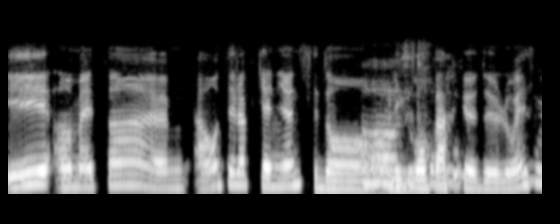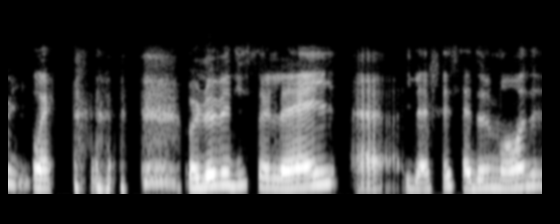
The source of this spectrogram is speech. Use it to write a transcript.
Et un matin à Antelope Canyon, c'est dans oh, les grands parcs de l'Ouest. Ouais. au lever du soleil, il a fait sa demande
